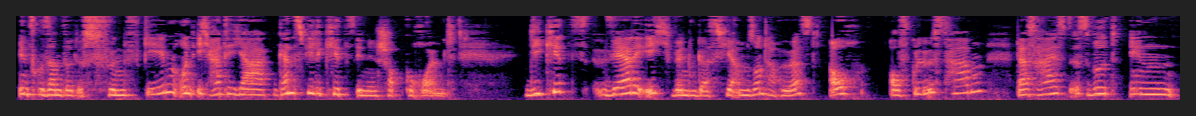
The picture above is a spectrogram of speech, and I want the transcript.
Insgesamt wird es fünf geben und ich hatte ja ganz viele Kits in den Shop geräumt. Die Kits werde ich, wenn du das hier am Sonntag hörst, auch aufgelöst haben. Das heißt, es wird in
